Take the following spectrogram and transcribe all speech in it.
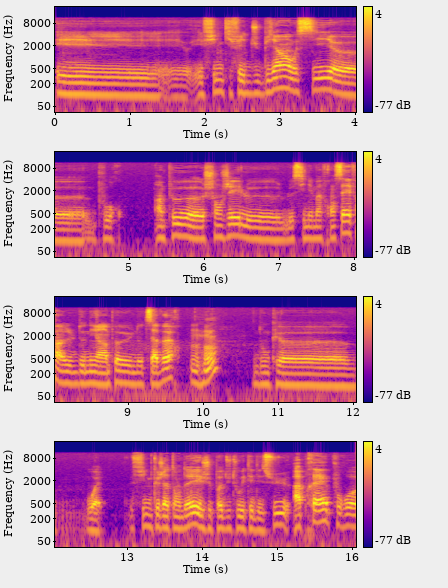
et, et film qui fait du bien aussi euh, pour un peu euh, changer le, le cinéma français, enfin lui donner un peu une autre saveur. Mhm. Donc euh, ouais, film que j'attendais et j'ai pas du tout été déçu. Après pour,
